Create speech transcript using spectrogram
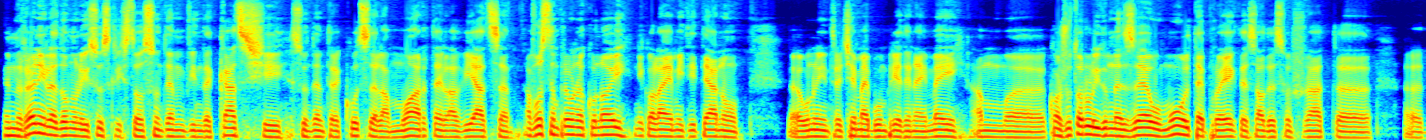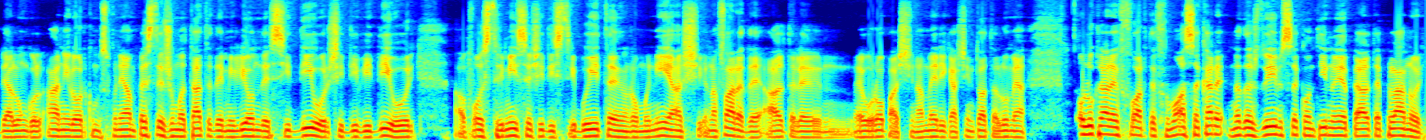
În rănile Domnului Isus Hristos suntem vindecați și suntem trecuți de la moarte la viață. A fost împreună cu noi Nicolae Mititeanu, uh, unul dintre cei mai buni prieteni ai mei. Am, uh, cu ajutorul lui Dumnezeu, multe proiecte s-au desfășurat uh, de-a lungul anilor. Cum spuneam, peste jumătate de milion de CD-uri și DVD-uri au fost trimise și distribuite în România și în afară de altele în Europa și în America și în toată lumea. O lucrare foarte frumoasă care nădăjduim să continue pe alte planuri.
